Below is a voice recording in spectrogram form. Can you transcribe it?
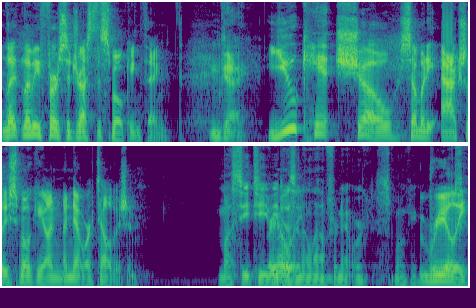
let, let me first address the smoking thing. okay. You can't show somebody actually smoking on a network television. Must see TV Really? doesn't allow for network smoking. Really.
